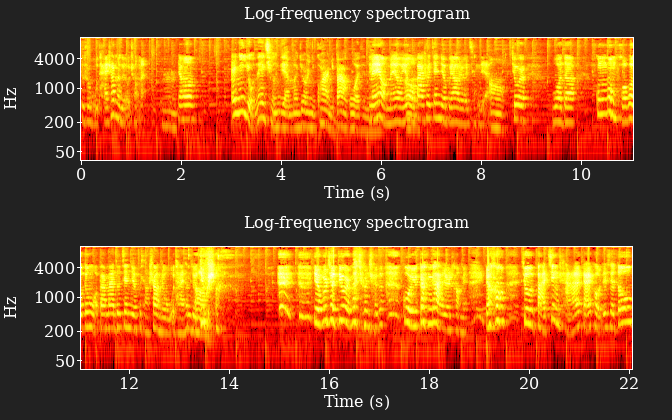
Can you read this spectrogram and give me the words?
就是舞台上的流程嘛，嗯，然后哎，你有那情节吗？就是你挎着你爸过去那？没有没有，因为我嗯爸说坚决不要这个情节，嗯，就是我的公公婆婆跟我爸妈都坚决不想上这个舞台，他们觉得丢人。也不是觉得丢人吧，就是觉得过于尴尬这个场面，然后就把敬茶、改口这些都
